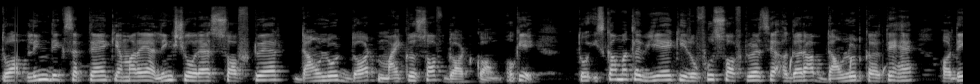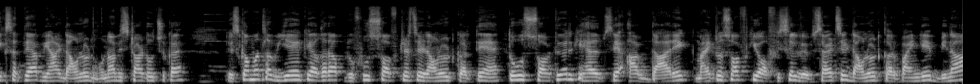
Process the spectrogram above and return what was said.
तो आप लिंक देख सकते हैं कि हमारा यहाँ लिंक शो हो रहा है software download dot Microsoft dot com okay तो इसका मतलब ये है कि रूफूस सॉफ्टवेयर से अगर आप डाउनलोड करते हैं और देख सकते हैं आप यहाँ डाउनलोड होना भी स्टार्ट हो चुका है तो इसका मतलब ये है कि अगर आप रूफूस सॉफ्टवेयर से डाउनलोड करते हैं तो उस सॉफ्टवेयर की हेल्प से आप डायरेक्ट माइक्रोसॉफ्ट की ऑफिशियल वेबसाइट से डाउनलोड कर पाएँगे बिना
